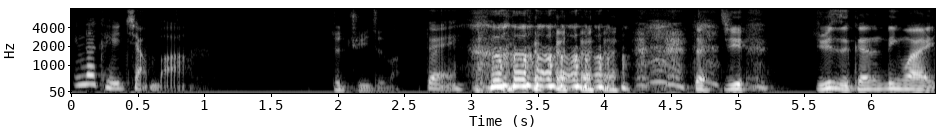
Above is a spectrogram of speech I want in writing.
应该可以讲吧，就橘子嘛，对，对橘橘子跟另外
